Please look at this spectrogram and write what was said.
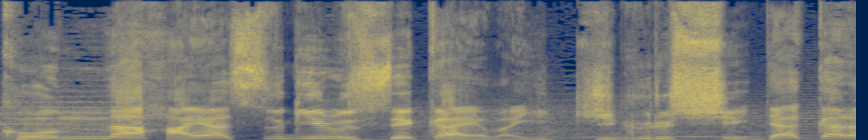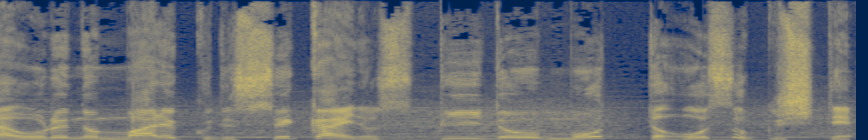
こんな早すぎる世界は息苦しい。だから俺の魔力で世界のスピードをもっと遅くして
